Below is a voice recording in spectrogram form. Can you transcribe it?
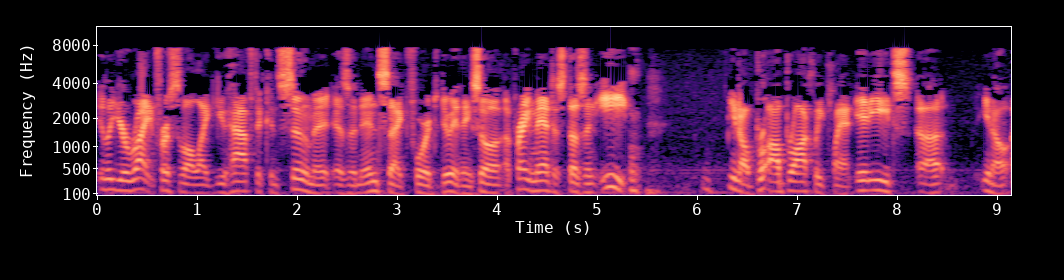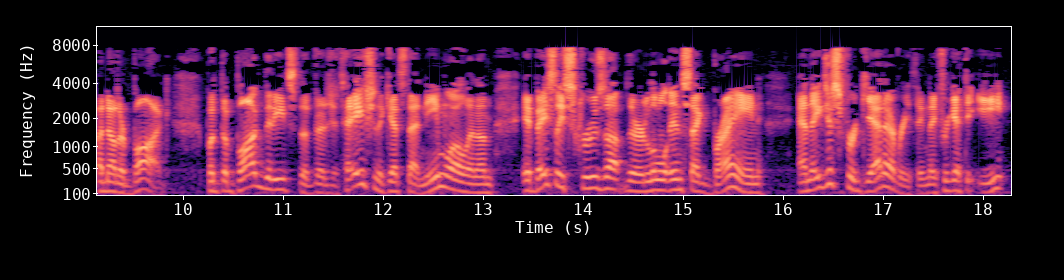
you're right. First of all, like you have to consume it as an insect for it to do anything. So a praying mantis doesn't eat, you know, a broccoli plant. It eats, uh, you know, another bug. But the bug that eats the vegetation that gets that neem oil in them, it basically screws up their little insect brain and they just forget everything. They forget to eat.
